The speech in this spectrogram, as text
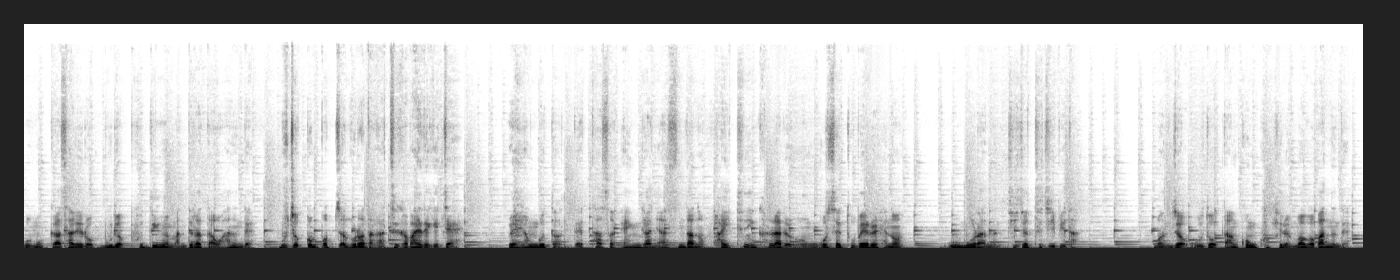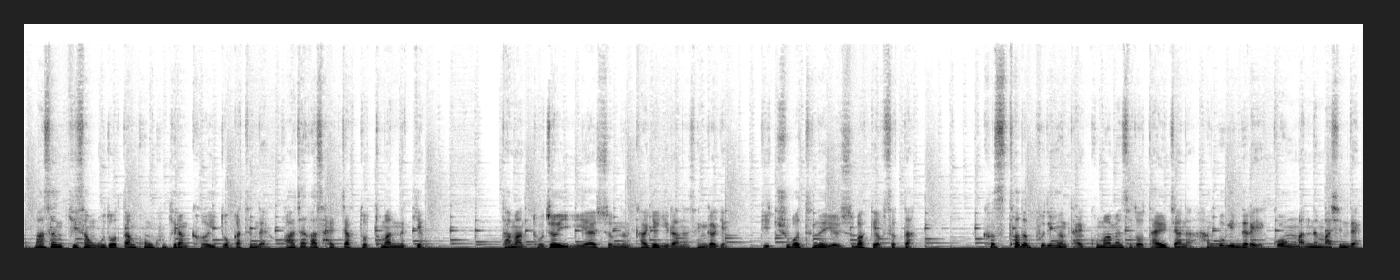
우뭇가사리로 무려 푸딩을 만들었다고 하는데 무조건 법적으로다가 들어가봐야 되겠지. 외형부터 때 타서 앵간히 안 쓴다는 화이트닝 컬러를 온 곳에 도배를 해놓은 우무라는 디저트 집이다. 먼저 우도 땅콩 쿠키를 먹어봤는데 맛은 기성 우도 땅콩 쿠키랑 거의 똑같은데 과자가 살짝 도톰한 느낌. 다만 도저히 이해할 수 없는 가격이라는 생각에 비추 버튼을 열 수밖에 없었다. 커스터드 푸딩은 달콤하면서도 달지 않은 한국인들에게 꼭 맞는 맛인데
